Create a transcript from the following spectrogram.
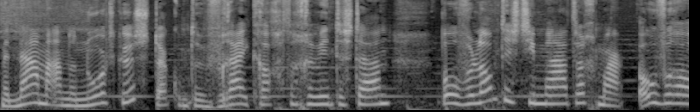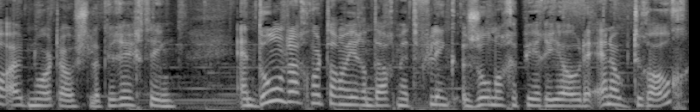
Met name aan de noordkust, daar komt een vrij krachtige wind te staan. Boven land is die matig, maar overal uit noordoostelijke richting. En donderdag wordt dan weer een dag met flink zonnige periode en ook droog.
